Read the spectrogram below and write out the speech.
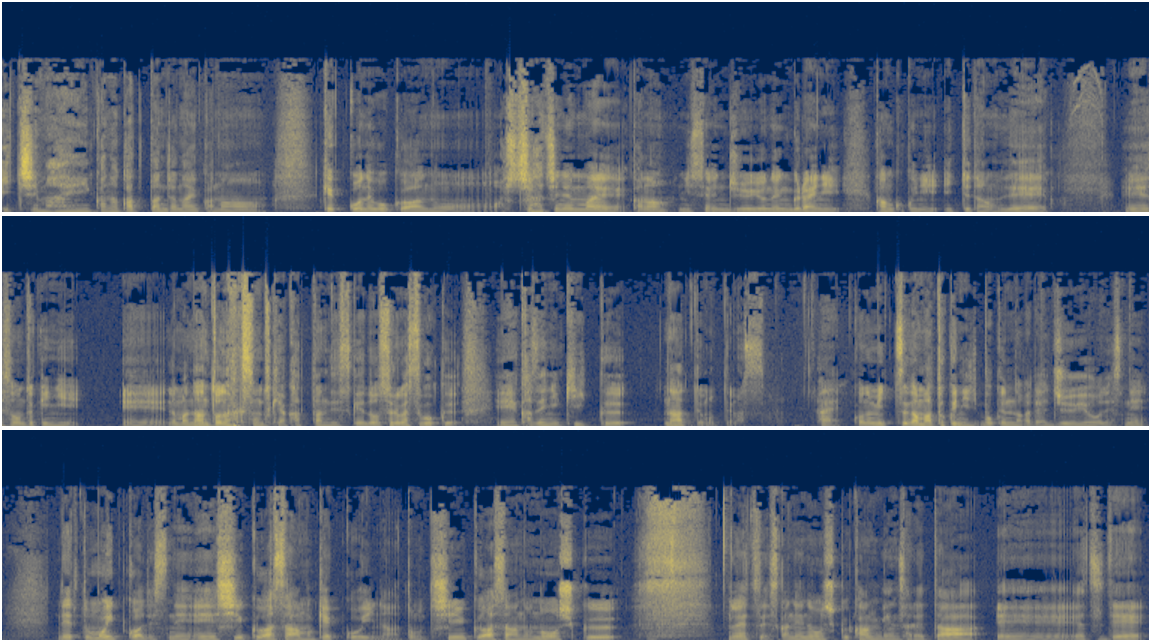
1万円いかなかったんじゃないかな。結構ね、僕はあの、7、8年前かな ?2014 年ぐらいに韓国に行ってたので、えー、その時に、えー、まあ、なんとなくその時は買ったんですけど、それがすごく、えー、風に効くなって思ってます。はい。この3つが、まあ、特に僕の中では重要ですね。で、えっと、もう1個はですね、え、シークワーサーも結構いいなと思って、シークワーサーの濃縮、のやつですかね、濃縮還元された、えー、やつで、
